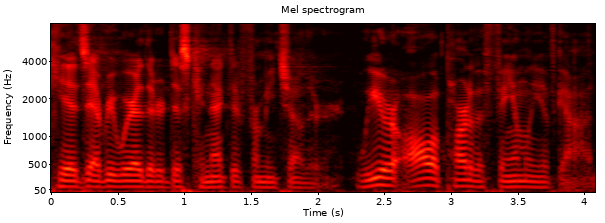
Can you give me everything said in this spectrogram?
kids everywhere that are disconnected from each other. We are all a part of the family of God.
